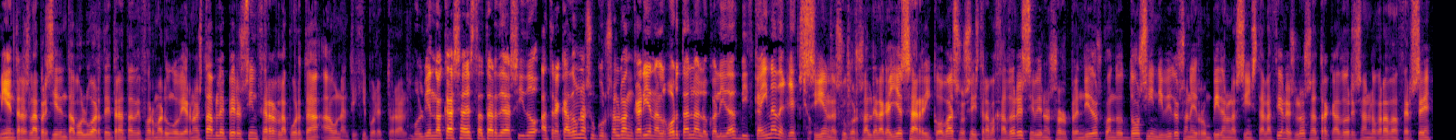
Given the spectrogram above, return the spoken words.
Mientras la presidenta Boluarte trata de formar un gobierno estable, pero sin cerrar la puerta a un anticipo electoral. Volviendo a casa, esta tarde ha sido atracada una sucursal bancaria en Algorta, en la localidad vizcaína de Guecho. Sí, en la sucursal de la calle Sarricobas, o seis trabajadores se vieron sorprendidos cuando dos individuos han irrumpido en las instalaciones. Los atracadores han logrado hacerse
